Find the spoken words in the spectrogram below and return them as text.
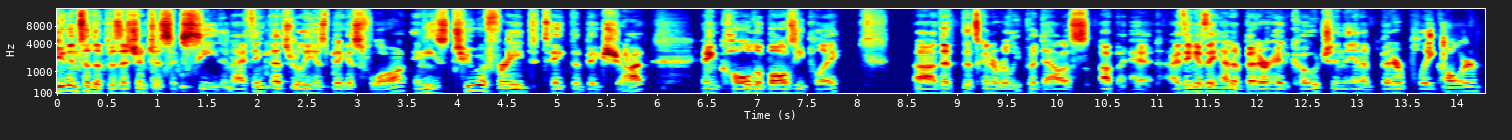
get into the position to succeed. And I think that's really his biggest flaw. And he's too afraid to take the big shot and call the ballsy play. Uh, that that's going to really put Dallas up ahead. I think if they had a better head coach and, and a better play caller,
